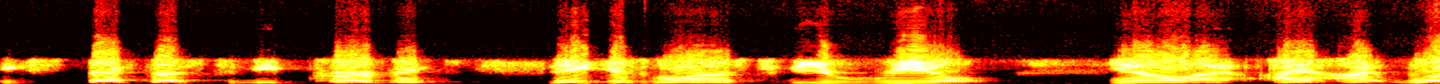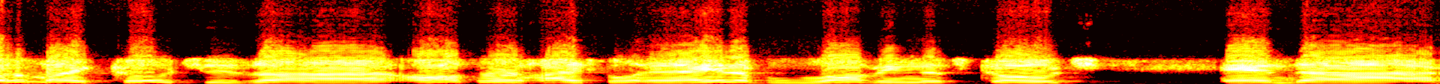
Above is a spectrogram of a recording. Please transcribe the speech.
expect us to be perfect they just want us to be real You know, I, I, I one of my coaches, uh, also in high school, and I ended up loving this coach, and uh,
